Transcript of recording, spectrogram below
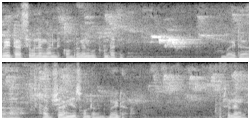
బయట శివలింగం అండి కొబ్బరికాయలు కొట్టుకుంటుంది బయట అభిషేకం చేసుకుంటామండి బయట శివలింగం.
